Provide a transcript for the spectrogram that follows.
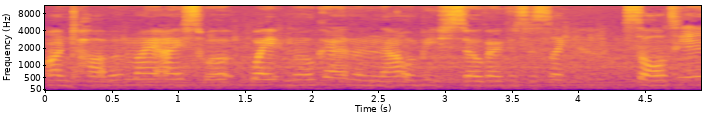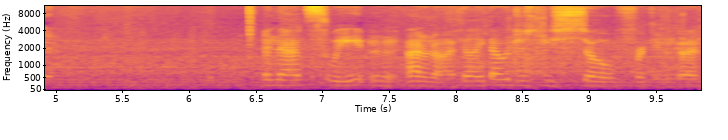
on top of my ice white mocha, then that would be so good because it's like salty and that's sweet and I don't know I feel like that would just be so freaking good.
